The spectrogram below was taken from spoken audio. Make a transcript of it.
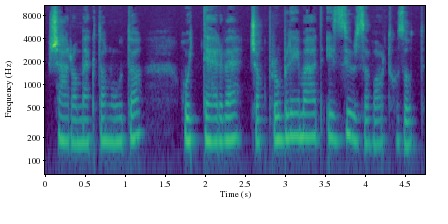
Sára megtanulta, hogy terve csak problémát és zűrzavart hozott,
